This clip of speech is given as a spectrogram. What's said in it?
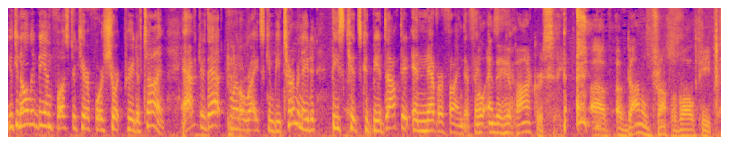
you can only be in foster care for a short period of time. After that, parental rights can be terminated. These kids could be adopted and never find their families. Well, and the again. hypocrisy of, of Donald Trump, of all people,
